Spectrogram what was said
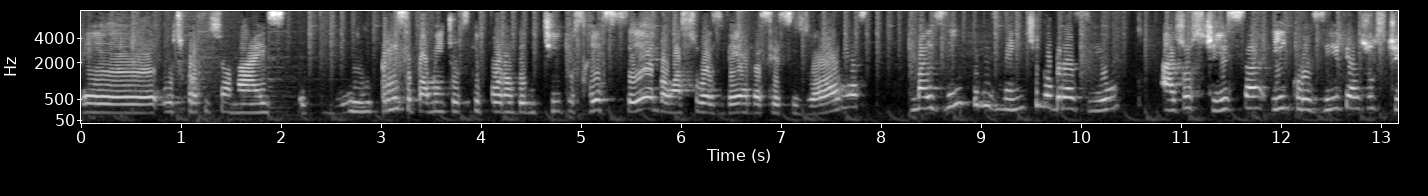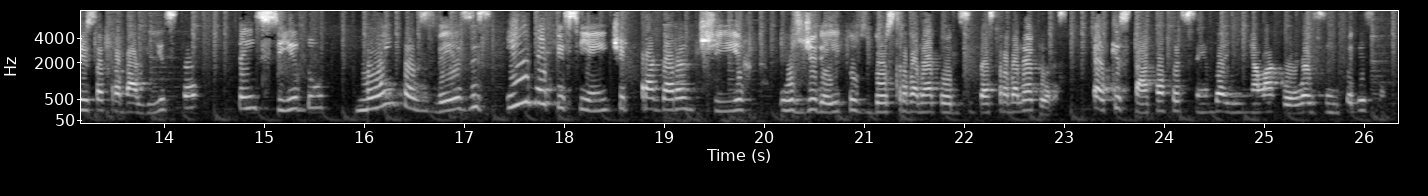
é, os profissionais, principalmente os que foram demitidos, recebam as suas verbas rescisórias. Mas, infelizmente, no Brasil, a justiça, inclusive a justiça trabalhista, tem sido muitas vezes ineficiente para garantir os direitos dos trabalhadores e das trabalhadoras. É o que está acontecendo aí em Alagoas, infelizmente.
